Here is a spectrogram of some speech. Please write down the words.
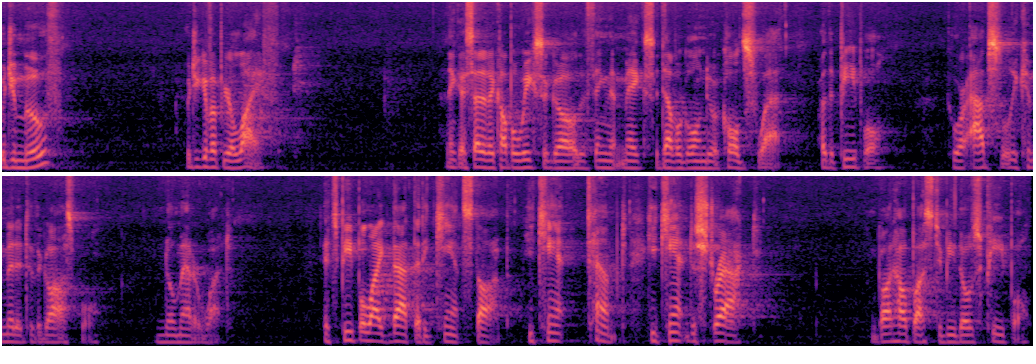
Would you move? Would you give up your life? I think I said it a couple weeks ago the thing that makes the devil go into a cold sweat are the people who are absolutely committed to the gospel no matter what. It's people like that that he can't stop. He can't tempt. He can't distract. God help us to be those people.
